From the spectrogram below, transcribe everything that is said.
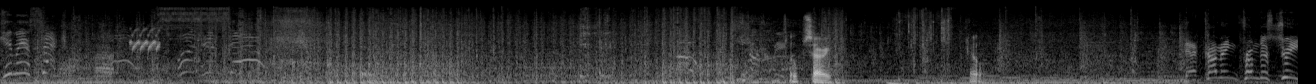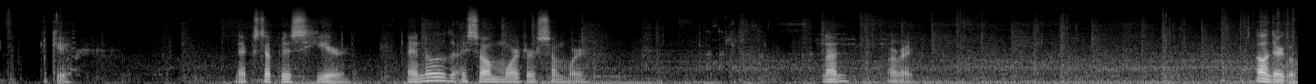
Give me a sec! Put him down! Oops, sorry. Oh, They're coming from the street. okay. Next up is here. I know that I saw a mortar somewhere. None? Alright. Oh, there you go.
